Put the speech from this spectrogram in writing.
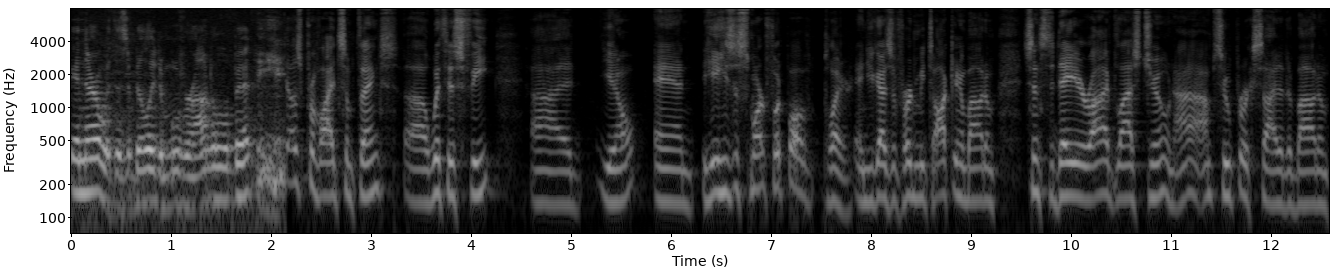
in there, with his ability to move around a little bit. He, he does provide some things uh, with his feet, uh, you know, and he's a smart football player. And you guys have heard me talking about him since the day he arrived last June. I, I'm super excited about him,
